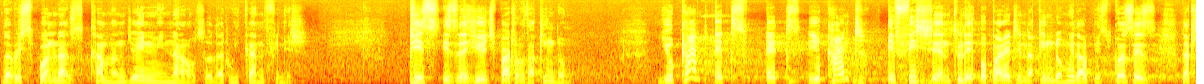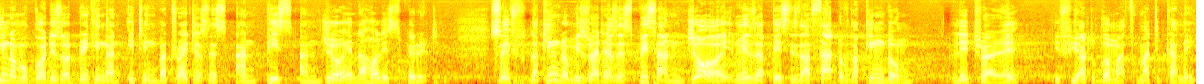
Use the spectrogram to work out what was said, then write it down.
The responders come and join me now so that we can finish. Peace is a huge part of the kingdom. You can't, ex, ex, you can't efficiently operate in the kingdom without peace. Because says the kingdom of God is not drinking and eating, but righteousness and peace and joy in the Holy Spirit. So if the kingdom is right as righteousness, peace, and joy, it means that peace is a third of the kingdom, literally, if you are to go mathematically.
